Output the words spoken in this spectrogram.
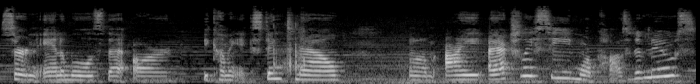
certain animals that are becoming extinct now. Um, I I actually see more positive news,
